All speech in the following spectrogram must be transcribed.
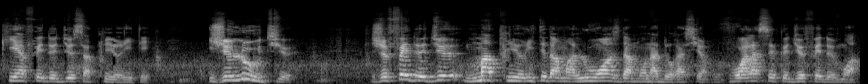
qui a fait de Dieu sa priorité. Je loue Dieu. Je fais de Dieu ma priorité dans ma louange, dans mon adoration. Voilà ce que Dieu fait de moi.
